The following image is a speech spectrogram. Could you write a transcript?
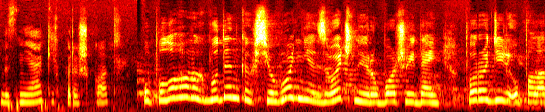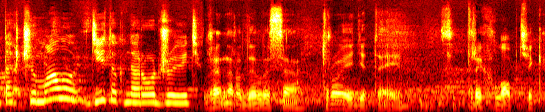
без ніяких перешкод. У пологових будинках сьогодні звичний робочий день. Породіль у палатах чимало, діток народжують. Вже народилося троє дітей. Це три хлопчики.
